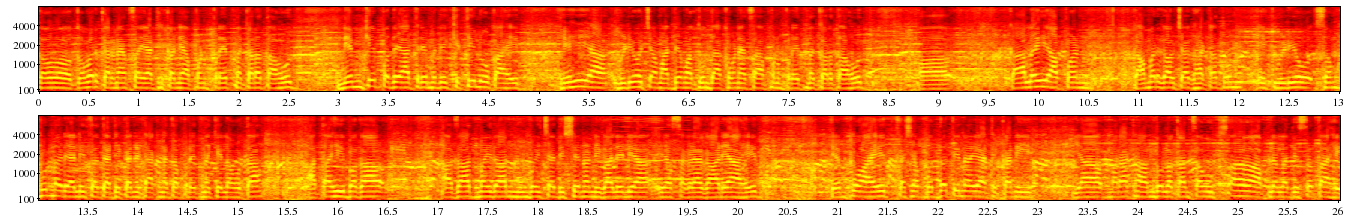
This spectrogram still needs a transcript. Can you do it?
कव कवर करण्याचा या ठिकाणी आपण प्रयत्न करत आहोत. नेमके पदयात्रेमध्ये किती लोक आहेत हेही या व्हिडिओच्या माध्यमातून दाखवण्याचा आपण प्रयत्न करत आहोत. कालही आपण कामरगावच्या घाटातून एक व्हिडिओ संपूर्ण रॅलीचा त्या ठिकाणी टाकण्याचा प्रयत्न केला होता. आताही बघा आझाद मैदान मुंबईच्या दिशेनं निघालेल्या या सगळ्या गाड्या आहेत टेम्पो आहेत. कशा पद्धतीनं या ठिकाणी या मराठा आंदोलकांचा उत्साह आपल्याला दिसत आहे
